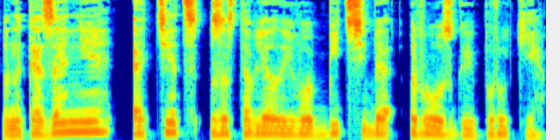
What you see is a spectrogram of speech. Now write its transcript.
В наказание отец заставлял его бить себя розгой по руке.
